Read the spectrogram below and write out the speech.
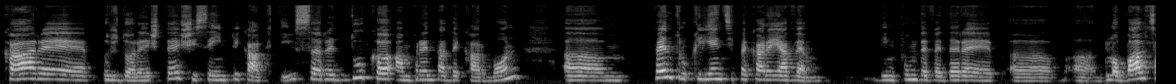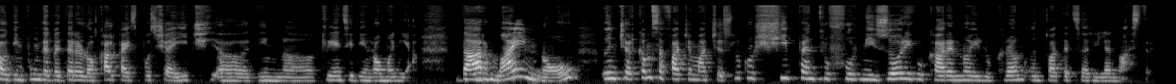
care își dorește și se implică activ să reducă amprenta de carbon uh, pentru clienții pe care îi avem din punct de vedere uh, uh, global sau din punct de vedere local, ca ai spus și aici, uh, din uh, clienții din România. Dar mm. mai nou, încercăm să facem acest lucru și pentru furnizorii cu care noi lucrăm în toate țările noastre.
